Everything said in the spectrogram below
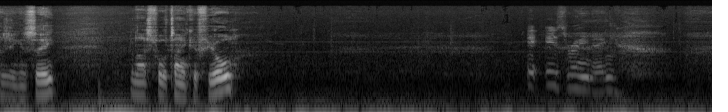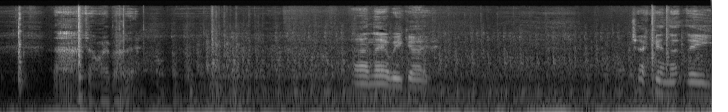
As you can see, nice full tank of fuel. It is raining. Ah, Don't worry about it. And there we go. Checking that the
